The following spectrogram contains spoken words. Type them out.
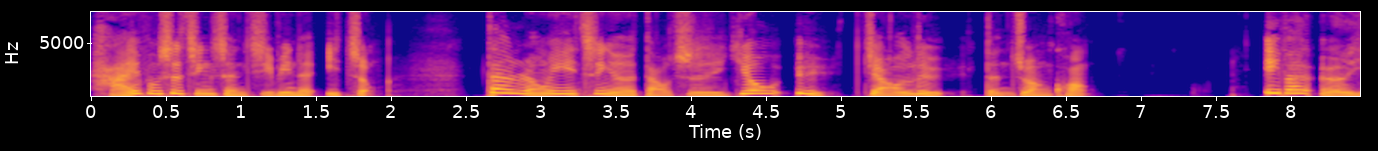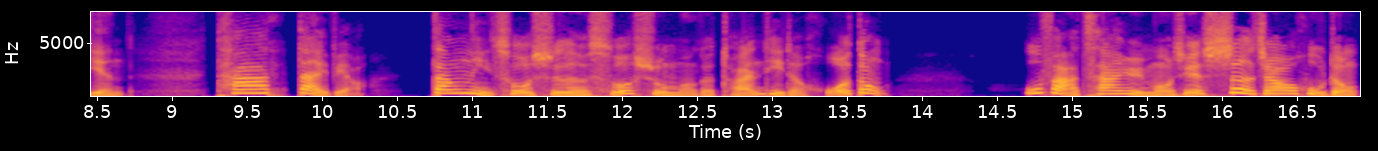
还不是精神疾病的一种，但容易进而导致忧郁、焦虑等状况。一般而言，它代表当你错失了所属某个团体的活动，无法参与某些社交互动，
